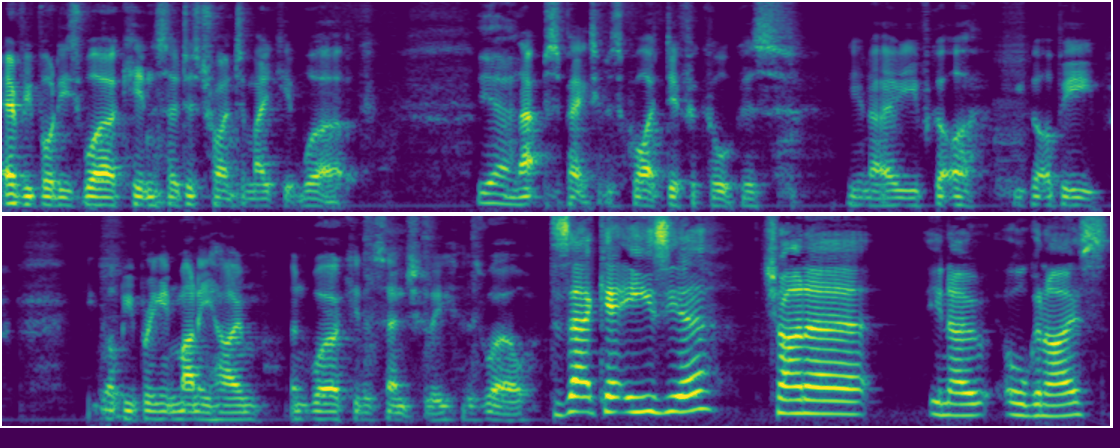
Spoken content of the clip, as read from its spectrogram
Everybody's working, so just trying to make it work. Yeah. From that perspective, it's quite difficult because, you know, you've got to you've got to be you've got to be bringing money home and working essentially as well. Does that get easier trying to you know organize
